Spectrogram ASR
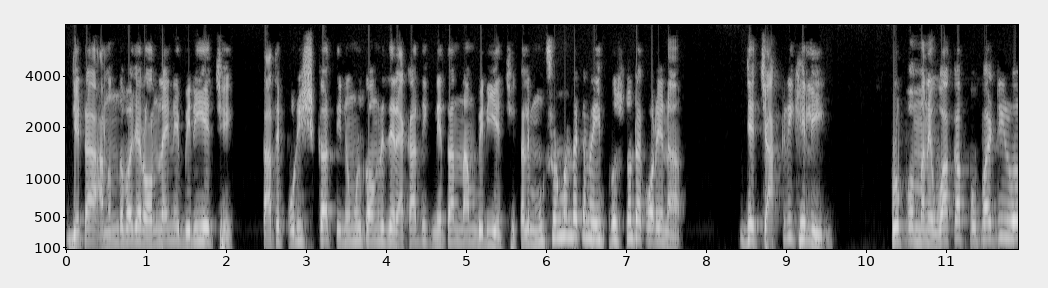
যেটা আনন্দবাজার অনলাইনে বেরিয়েছে, তাতে পরিষ্কার তৃণমূল কংগ্রেসের একাধিক নেতার নাম বেরিয়েছে। তাহলে মুসলমানরা কেন এই প্রশ্নটা করে না? যে চাকরি খেলি মানে ওয়াকআপ প্রপার্টিরও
